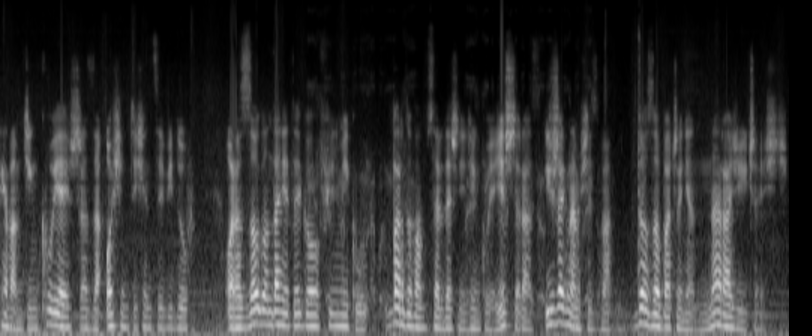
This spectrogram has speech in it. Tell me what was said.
Ja wam dziękuję jeszcze raz za 8000 widzów oraz za oglądanie tego filmiku. Bardzo wam serdecznie dziękuję jeszcze raz i żegnam się z wami. Do zobaczenia, na razie i cześć.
